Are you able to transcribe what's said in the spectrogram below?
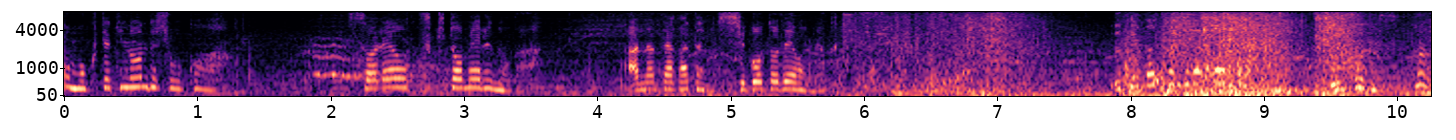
が目的なんでしょうか？それを突き止めるのがあなた方の仕事ではなくて。受け取ってください嘘です、うん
